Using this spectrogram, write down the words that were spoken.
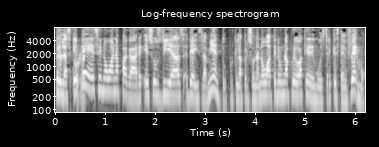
Pero las EPS no van a pagar esos días de aislamiento porque la persona no va a tener una prueba que demuestre que está enfermo.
